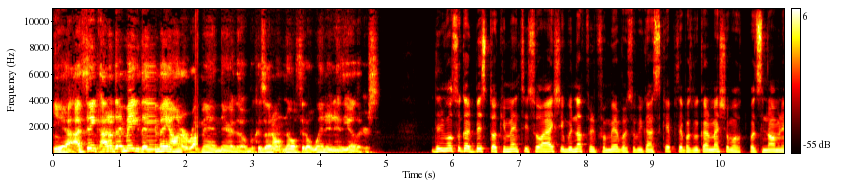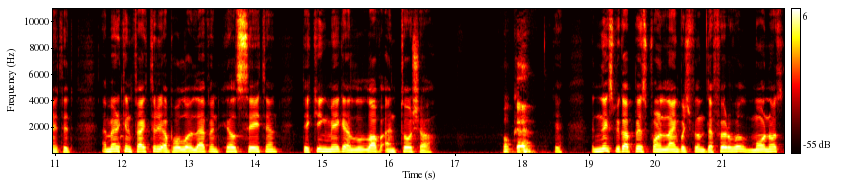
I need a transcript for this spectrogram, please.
Yeah, I think I don't. They may they may honor Rocket Man there though because I don't know if it'll win any of the others. Then we also got best documentary. So I actually we're not familiar, so we're gonna skip that, but we're gonna mention what, what's nominated: American Factory, Apollo 11, Hail Satan, The Kingmaker, Love and Tosha. Okay. Okay. And next we got best foreign language film: The Farewell, Monos,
